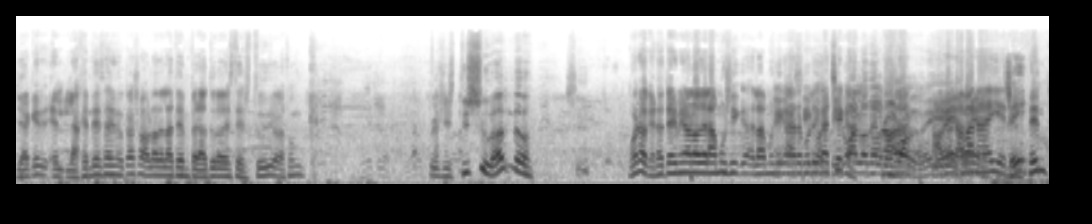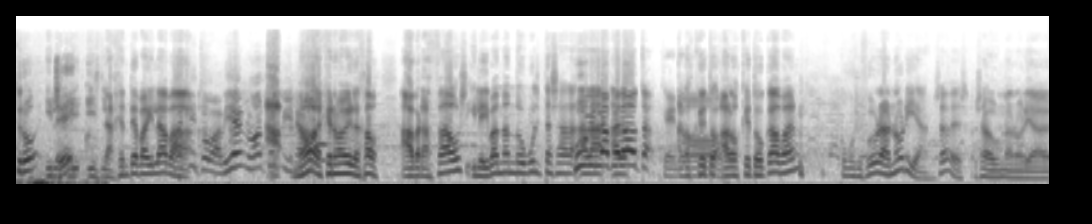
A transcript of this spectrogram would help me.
Ya que el- la gente está haciendo caso, habla de la temperatura de este estudio. que hace un- Pero si estoy sudando. Bueno, que no termina lo de la música, la música Venga, de la sí, República continúa Checa. lo del No, no, no. A ver, a Estaban ahí en el centro y, la- y- y la gente bailaba. Aquí todavía no ha Ah, terminado. no, es que no me habéis dejado. Abrazados y le iban dando vueltas a, a ¡Uy, la a pelota! Que a los que, to- a los que tocaban como si fuera una noria, ¿sabes? O sea, una noria,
